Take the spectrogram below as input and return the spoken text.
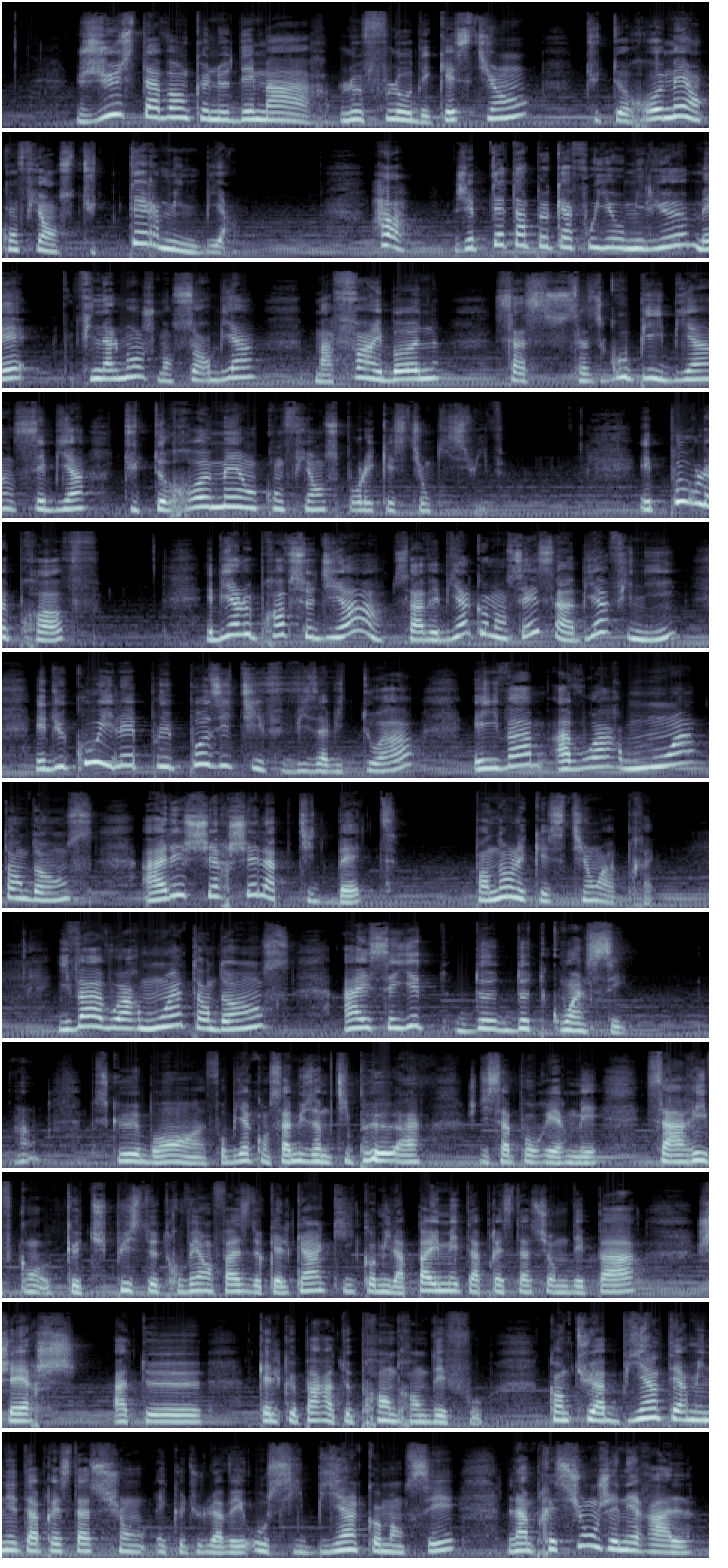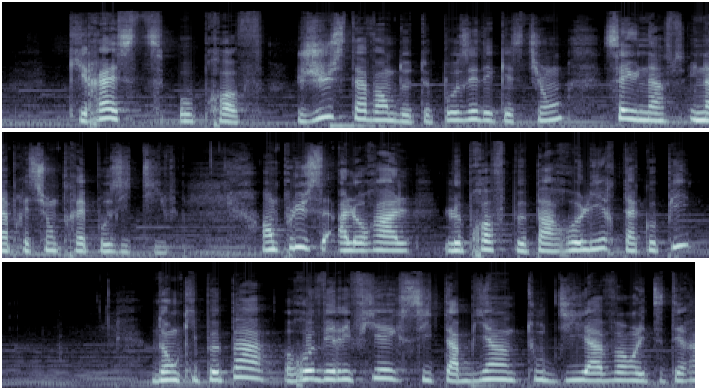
juste avant que ne démarre le flot des questions, tu te remets en confiance, tu termines bien. Ah, j'ai peut-être un peu cafouillé au milieu, mais finalement, je m'en sors bien. Ma fin est bonne, ça, se goupille bien, c'est bien. Tu te remets en confiance pour les questions qui suivent. Et pour le prof, eh bien, le prof se dit Ah, ça avait bien commencé, ça a bien fini. Et du coup, il est plus positif vis-à-vis de toi et il va avoir moins tendance à aller chercher la petite bête pendant les questions après. Il va avoir moins tendance à essayer de te coincer. Hein. Parce que bon, il faut bien qu'on s'amuse un petit peu. Hein. Je dis ça pour rire, mais ça arrive que tu puisses te trouver en face de quelqu'un qui, comme il n'a pas aimé ta prestation de départ, cherche à te quelque part à te prendre en défaut. Quand tu as bien terminé ta prestation et que tu l'avais aussi bien commencé, l'impression générale qui reste au prof juste avant de te poser des questions, c'est une, une impression très positive. En plus, à l'oral, le prof peut pas relire ta copie, donc il peut pas revérifier si tu as bien tout dit avant, etc.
